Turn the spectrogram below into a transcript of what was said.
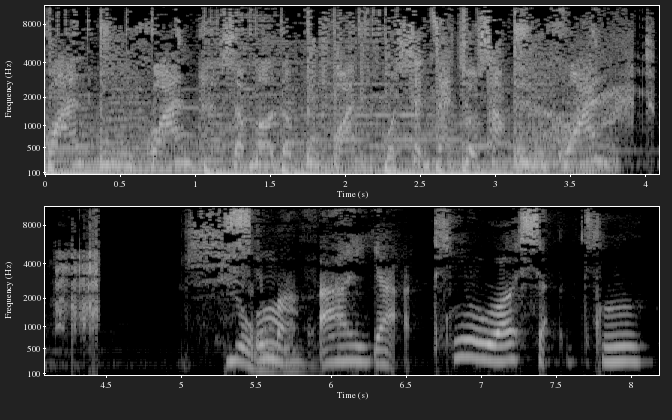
环五环，什么都不管，我现在就上五环。喜马拉雅，听我想听。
